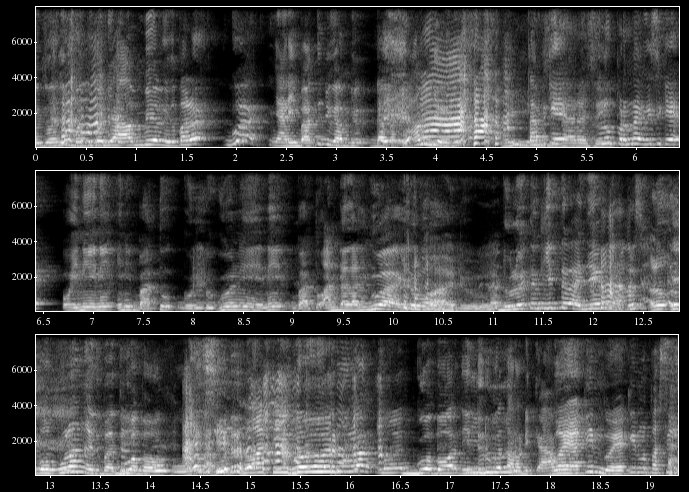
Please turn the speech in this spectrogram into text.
gitu aja batu gua diambil gitu. Padahal gua nyari batu juga ambil dapat ambil gitu. Tapi kayak lu pernah gak sih kayak oh ini ini ini batu gundu gua nih, ini batu andalan gua gitu. Waduh. Nah dulu itu gitu anjir. Nah terus lu lu bawa pulang gak tuh batu? gua bawa pulang. Bawa tidur. pulang, gua bawa tidur gua taruh di kamar. Gue yakin, gue yakin lu pasti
